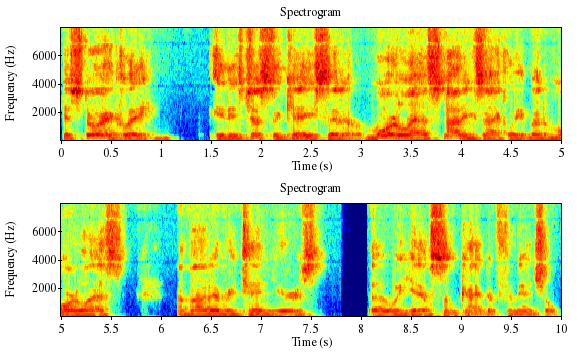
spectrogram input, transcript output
Historically, it is just the case that more or less, not exactly, but more or less, about every 10 years, uh, we have some kind of financial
